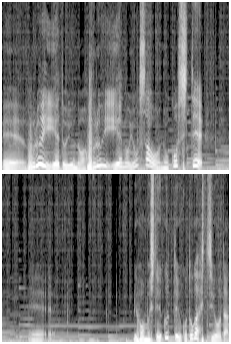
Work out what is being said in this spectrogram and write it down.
えー、古い家というのは古い家の良さを残して、えーリフォームしていくっていうことが必要だ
